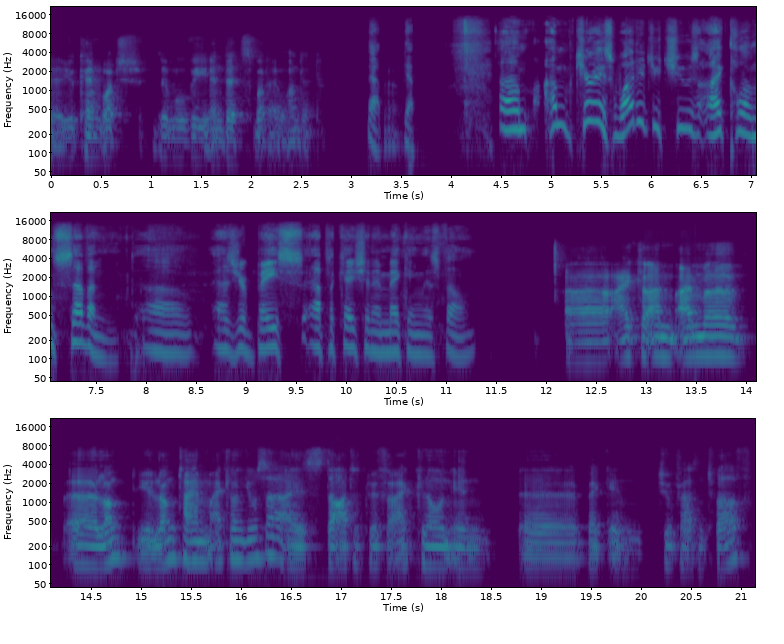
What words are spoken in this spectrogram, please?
Uh, you can watch the movie, and that's what I wanted. Yep. Yep. Um, I'm curious, why did you choose iClone 7 uh, as your base application in making this film? Uh, iClone, I'm I'm a, a long long time iClone user. I started with iClone in uh, back in 2012,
